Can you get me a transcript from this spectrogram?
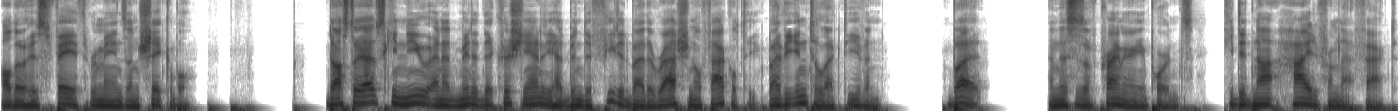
although his faith remains unshakable. Dostoevsky knew and admitted that Christianity had been defeated by the rational faculty, by the intellect even. But, and this is of primary importance, he did not hide from that fact.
